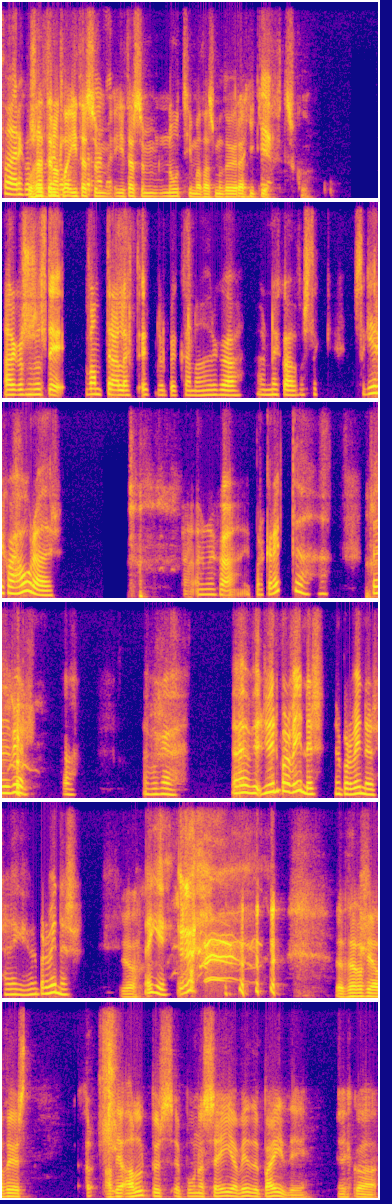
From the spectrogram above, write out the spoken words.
það er eitthvað og þetta er náttúrulega í þessum, í þessum nútíma þar sem þau eru ekki gift sko. það er eitthvað svona svolítið vandralegt augnulbygg þannig að það er eitthvað, hann er eitthvað að að háraður hann er eitthvað, ég bara greitti það. Það er vel. Það er bara eitthvað, "Eh, við, erum bara vinnir við erum bara vinnir, við erum bara vinnir ekki, það er af því að þú veist af því að Albus er búinn að segja við þau bæði eitthvað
